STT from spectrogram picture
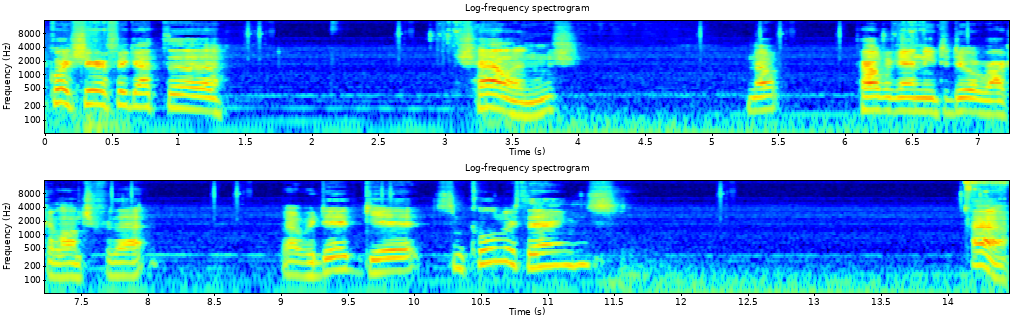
Not quite sure if I got the challenge. Nope. Probably gonna need to do a rocket launcher for that. But we did get some cooler things. Oh.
